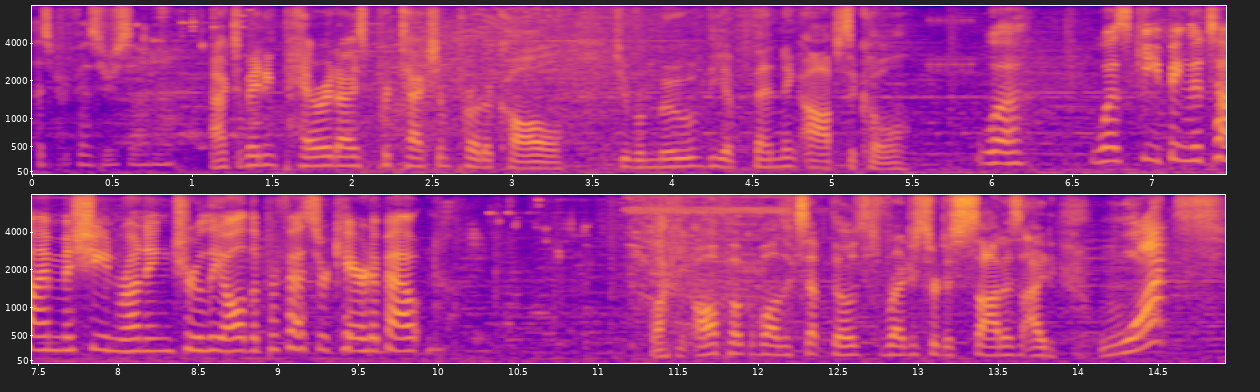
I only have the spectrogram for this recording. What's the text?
That's Professor Sada. Activating Paradise Protection Protocol to remove the offending obstacle. Wa was keeping the time machine running truly all the professor cared about? Locking all Pokeballs except those registered to Sada's ID. What?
